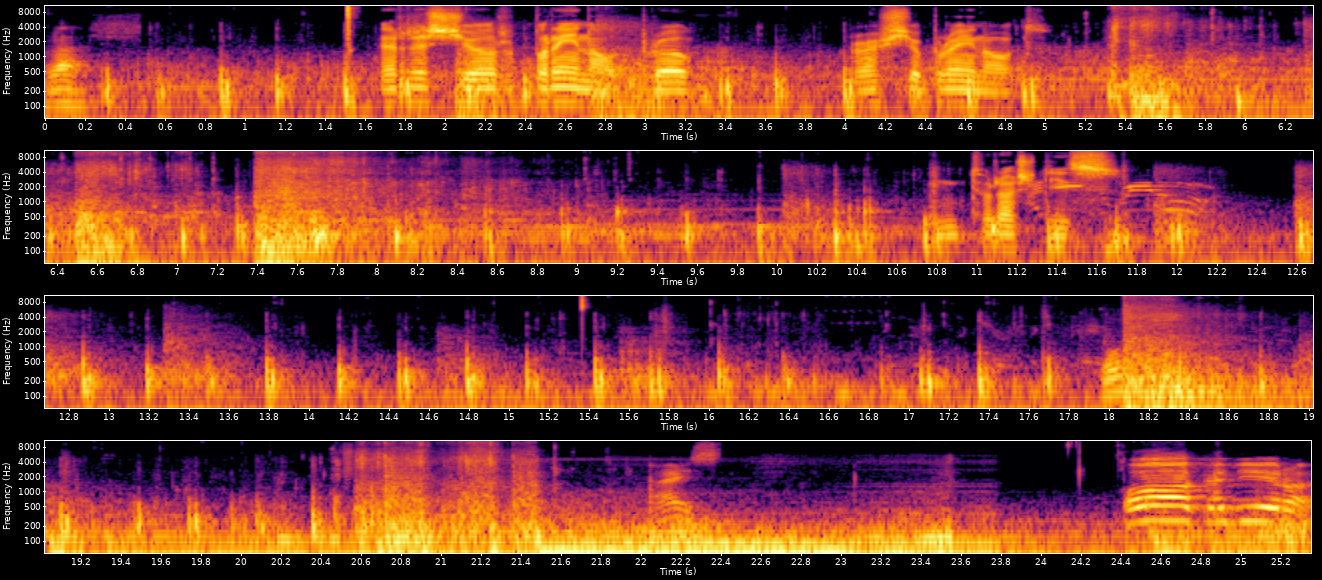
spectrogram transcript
rush. Rush your brain out, bro. Rush your brain out. We need to rush this. Oops. Nice. О, Кавира!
